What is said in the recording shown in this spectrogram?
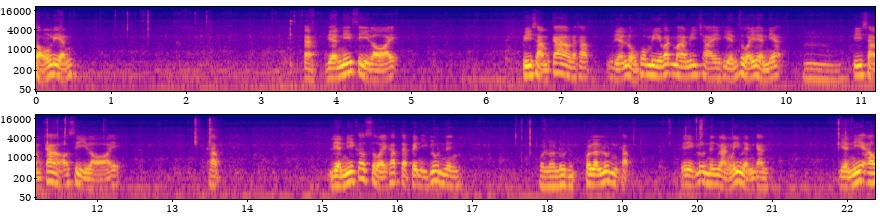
สองเหรียญอะเหรียญนี้สี่ร้อยปีสามเก้านะครับ เหรียญหลวงพ่อมีวัดมารวิชัยเหรียญสวยเหรียญเนี้ยอืมปีสามเก้าเอาสี่ร้อยครับ เหรียญนี้ก็สวยครับ แต่เป็นอีกรุ่นหนึ่งคนละรุ่นคนละรุ่นครับ เป็นอีกรุ่นหนึ่งหลังไม่เหมือนกัน เหรียญนี้เอา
